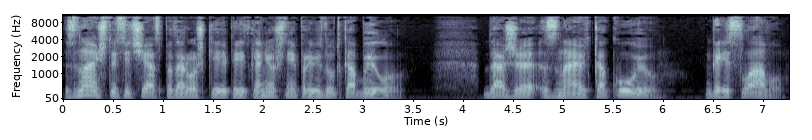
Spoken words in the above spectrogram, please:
Знают, что сейчас по дорожке перед конюшней проведут кобылу. Даже знают, какую. Гориславу.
